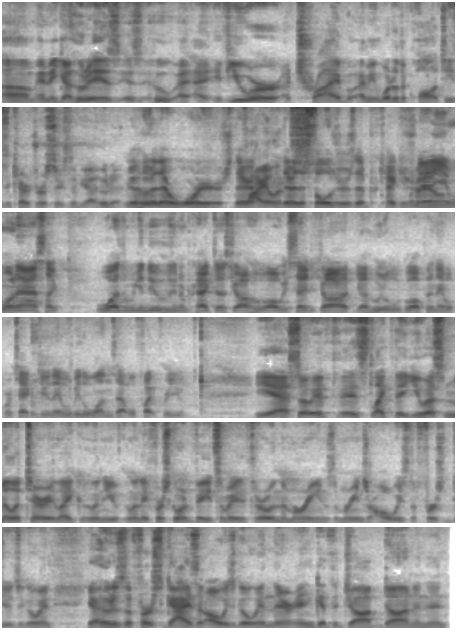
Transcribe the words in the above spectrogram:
um, and Yahuda is is who? I, I, if you were a tribe, I mean, what are the qualities and characteristics of Yahuda? Yeah, who are their warriors? They're Violence. they're the soldiers that protect you When anyone asks like, "What we gonna do? Who's gonna protect us?" Yahoo always said, Yah- "Yahuda will go up and they will protect you. They will be the ones that will fight for you." Yeah, so if it's like the U.S. military, like when you when they first go invade somebody, they throw in the Marines. The Marines are always the first dudes to go in. Yahuda's the first guys that always go in there and get the job done, and then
